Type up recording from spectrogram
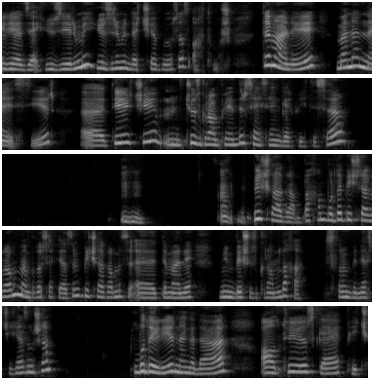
eləyəcək 120. 120 də 2-yə bölsəz 60. Deməli, məndən nə istəyir? Deyir ki, 200 qram pendir 80 qəpikdirsə, 1 kiloqram. Baxın, burada 1 kiloqramı mən burada səhv yazdım. 1 kiloqramı deməli 1500 qramdır axı. Sıfırın birinə kiçik yazmışam. Bu da eləyir nə qədər? 600 qəpik.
